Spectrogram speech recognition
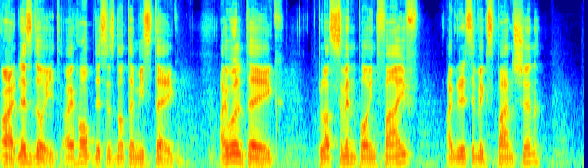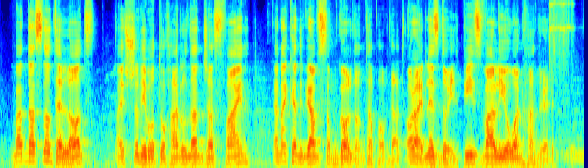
Alright, let's do it. I hope this is not a mistake. I will take plus 7.5 aggressive expansion. But that's not a lot. I should be able to handle that just fine. And I can grab some gold on top of that. Alright, let's do it. Peace value 100.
